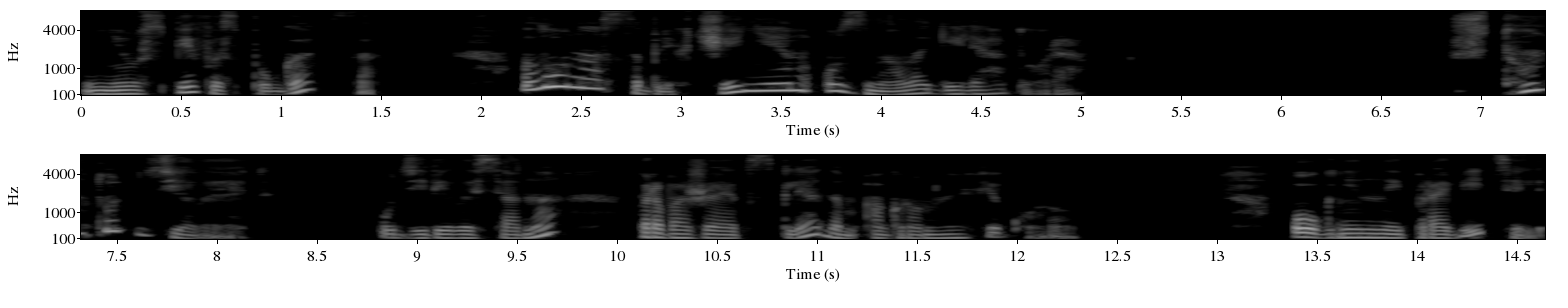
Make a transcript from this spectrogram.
Не успев испугаться, Луна с облегчением узнала Гелиодора. — Что он тут делает? — удивилась она, провожая взглядом огромную фигуру. Огненный правитель,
